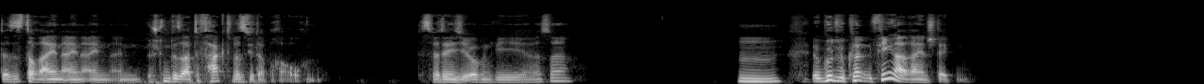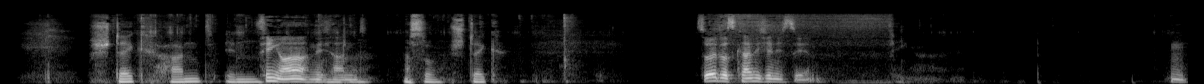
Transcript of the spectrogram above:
das ist doch ein, ein, ein, ein bestimmtes Artefakt, was wir da brauchen. Das wird ja nicht irgendwie, weißt du? hm, Ja, gut, wir könnten Finger reinstecken. Steck, Hand in, Finger, nicht Hand. ach so, Steck, So etwas kann ich hier nicht sehen. Finger. Hm.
